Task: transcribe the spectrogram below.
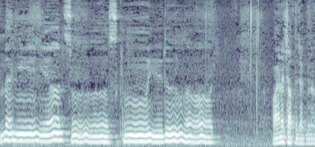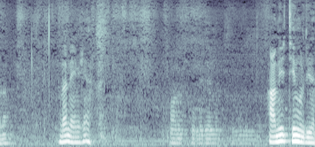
Beni yarsız kıydılar. Ayna çatlayacak birazdan. Bunlar neymiş ya? Amir Timur diyor.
